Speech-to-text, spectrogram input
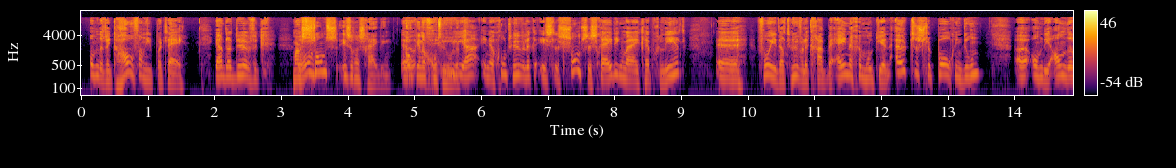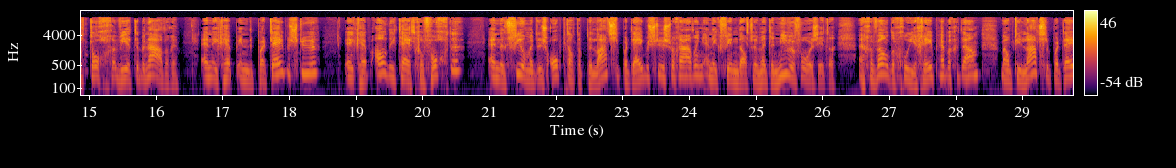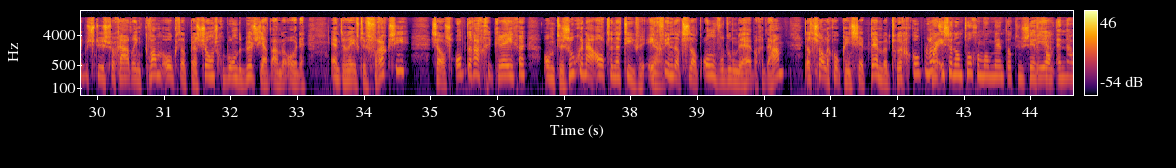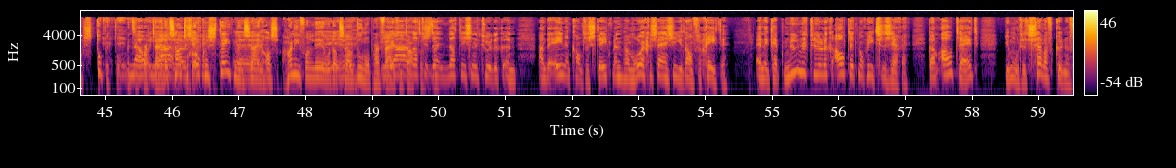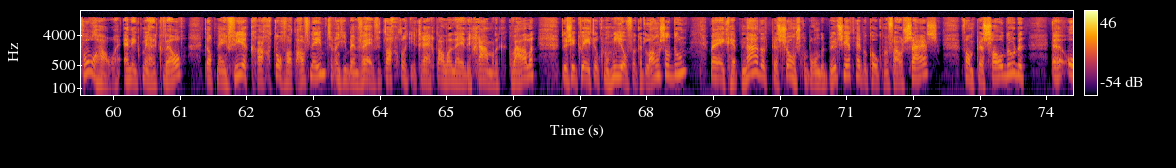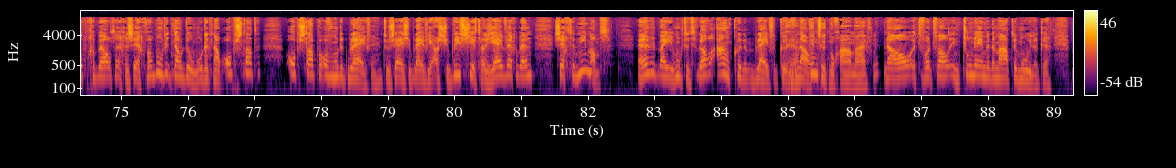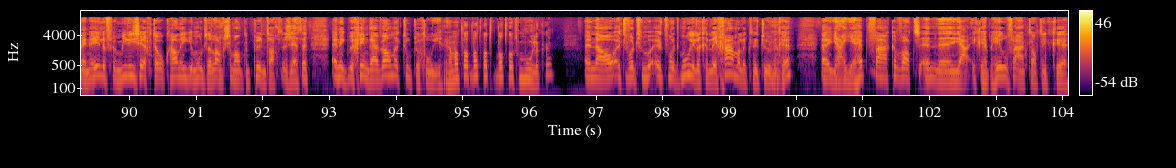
omdat ik hou van die partij. Ja, dat durf ik. Maar Waarom? soms is er een scheiding. Ook in een goed huwelijk. Ja, in een goed huwelijk is er soms een scheiding. Maar ik heb geleerd, eh, voor je dat huwelijk gaat beëindigen... moet je een uiterste poging doen eh, om die ander toch weer te benaderen. En ik heb in het partijbestuur, ik heb al die tijd gevochten... En het viel me dus op dat op de laatste partijbestuursvergadering... en ik vind dat we met de nieuwe voorzitter een geweldig goede greep hebben gedaan... maar op die laatste partijbestuursvergadering kwam ook dat persoonsgebonden budget aan de orde. En toen heeft de fractie zelfs opdracht gekregen om te zoeken naar alternatieven. Ik Ja. vind dat ze dat onvoldoende hebben gedaan. Dat zal ik ook in september terugkoppelen. Maar is er dan toch een moment dat u zegt Ja. van... en nou stop ik toch met die Nou, partij? ja, dat zou nou toch ook een statement eh, zijn als Hanny van Leeuwen dat zou doen op haar 85ste? Ja, dat, dat is natuurlijk een, aan de ene kant een statement, maar morgen zijn ze je dan vergeten. En ik heb nu natuurlijk altijd nog iets te zeggen. Ik kan altijd, je moet het zelf kunnen volhouden. En ik merk wel dat mijn veerkracht toch wat afneemt. Want je bent 85, je krijgt allerlei lichamelijke kwalen. Dus ik weet ook nog niet of ik het lang zal doen. Maar ik heb na dat persoonsgebonden budget... heb ik ook mevrouw Saars van Persaldo de, eh, opgebeld en gezegd... wat moet ik nou doen? Moet ik nou opstappen, opstappen of moet ik blijven? En toen zei ze, blijf je alsjeblieft zitten. Als jij weg bent, zegt er niemand... Hè, maar je moet het wel aan kunnen blijven kunnen. Ja, nou, Kunt u het nog aan eigenlijk? nou, het wordt wel in toenemende mate moeilijker. Mijn hele familie zegt ook, Hanny, je moet er langzamerhand een punt achter zetten. En ik begin daar wel naartoe te groeien. Ja, want wat, wat, wat, wat wordt moeilijker? En nou, het wordt, het wordt moeilijker lichamelijk natuurlijk, hè. Eh, ja, je hebt vaker wat. En eh, ja, ik heb heel vaak dat ik eh,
